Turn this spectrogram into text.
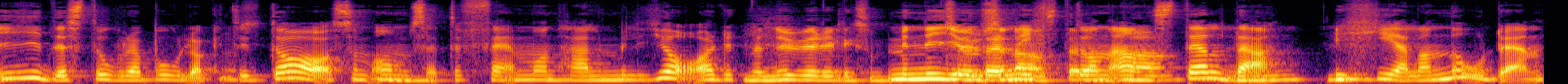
i det stora bolaget idag som omsätter 5,5 miljard. Men nu är det liksom med 919 tusen anställda, Ja. Mm. i hela Norden.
